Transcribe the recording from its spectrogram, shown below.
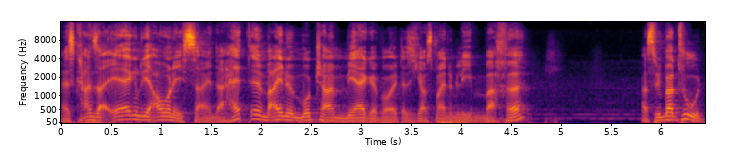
Das kann sie irgendwie auch nicht sein. Da hätte meine Mutter mehr gewollt, dass ich aus meinem Leben mache. Was will man tun?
